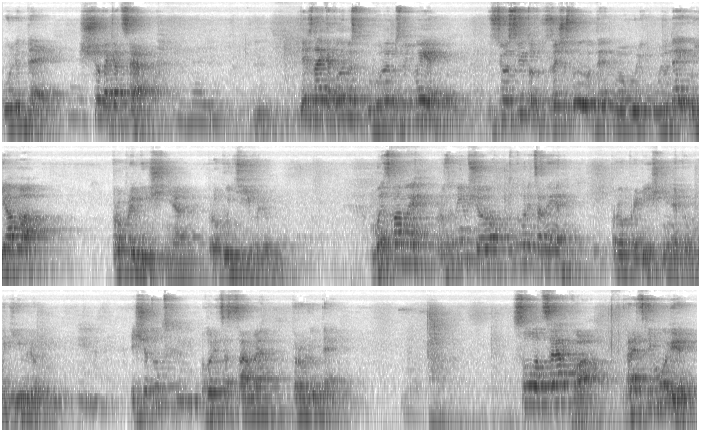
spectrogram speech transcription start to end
у людей? Що таке церква? Десь знаєте, коли ми говоримо з людьми з цього світу, зачастую у людей уява про приміщення, про будівлю. Ми з вами розуміємо, що тут говориться не про приміщення, не про будівлю, і що тут говориться саме про людей. Слово церква в грецькій мові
